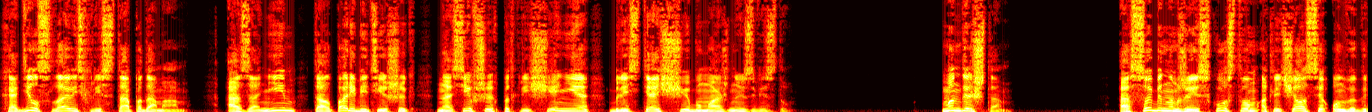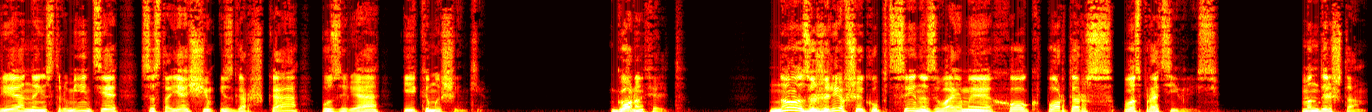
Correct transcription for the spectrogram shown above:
ходил славить Христа по домам, а за ним толпа ребятишек, носивших под крещение блестящую бумажную звезду. Мандельштам. Особенным же искусством отличался он в игре на инструменте, состоящем из горшка, пузыря и камышинки. Горнфельд. Но зажиревшие купцы, называемые Хок-Портерс, воспротивились. Мандельштам.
